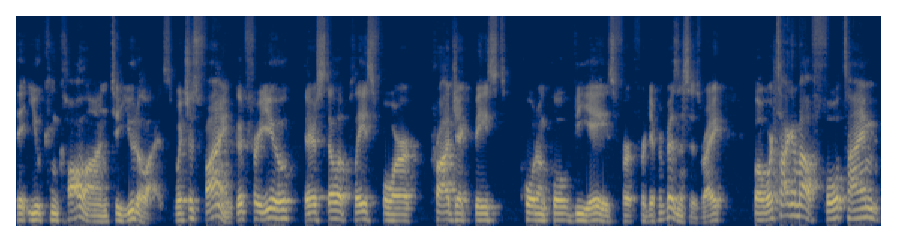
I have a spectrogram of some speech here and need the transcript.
that you can call on to utilize, which is fine. Good for you. There's still a place for project-based quote unquote VAs for for different businesses, right? But we're talking about full time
